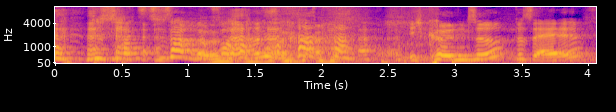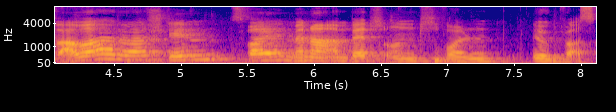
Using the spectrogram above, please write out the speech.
Das hat's zusammengefasst. Ich könnte bis elf, aber da stehen zwei Männer am Bett und wollen irgendwas.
